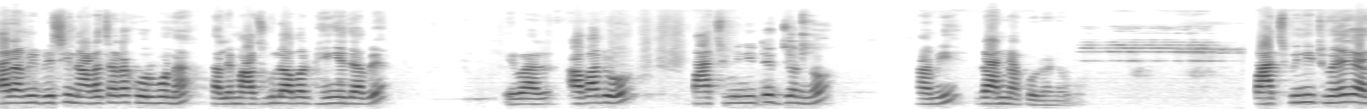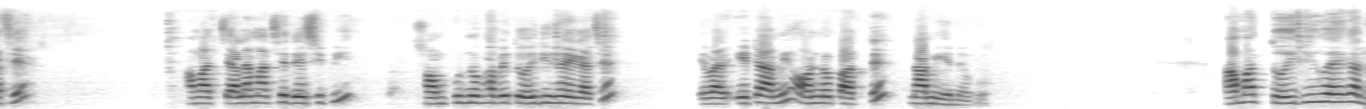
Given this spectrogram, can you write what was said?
আর আমি বেশি নাড়াচাড়া করব না, তাহলে মাছগুলো আবার ভেঙে যাবে। এবার আবারও পাঁচ মিনিটের জন্য আমি রান্না করে নেব। পাঁচ মিনিট হয়ে গেছে, আমার চেলা মাছের রেসিপি সম্পূর্ণভাবে তৈরি হয়ে গেছে। এবার এটা আমি অন্য পাত্রে নামিয়ে নেব। আমার তৈরি হয়ে গেল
